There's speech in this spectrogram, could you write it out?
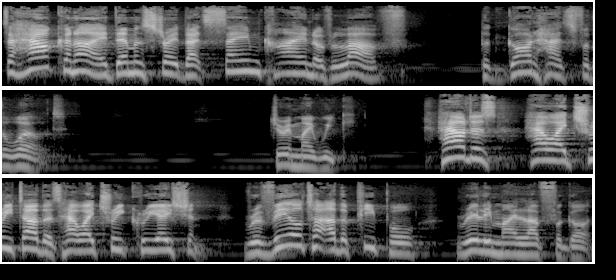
So, how can I demonstrate that same kind of love that God has for the world? during my week? How does how I treat others, how I treat creation, reveal to other people really my love for God?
